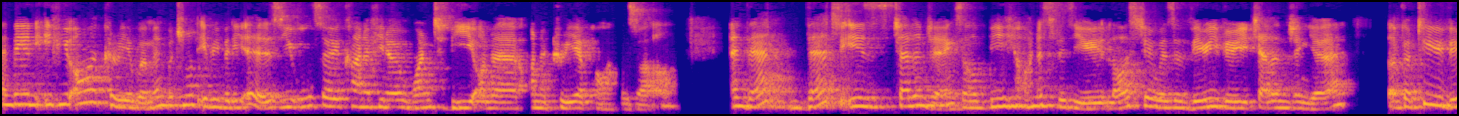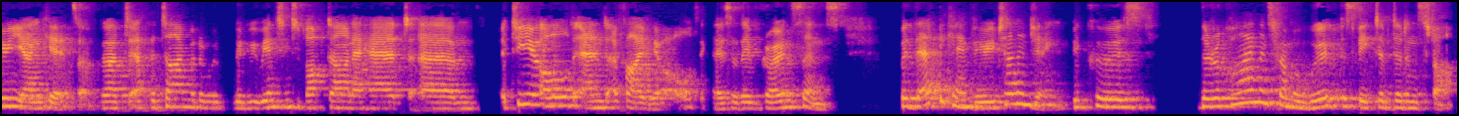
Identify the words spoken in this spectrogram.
And then if you are a career woman, which not everybody is, you also kind of, you know, want to be on a on a career path as well. And that that is challenging. So I'll be honest with you. Last year was a very, very challenging year. I've got two very young kids. I've got at the time when we went into lockdown, I had um, a two-year-old and a five-year-old. Okay, so they've grown since. But that became very challenging because the requirements from a work perspective didn't stop.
